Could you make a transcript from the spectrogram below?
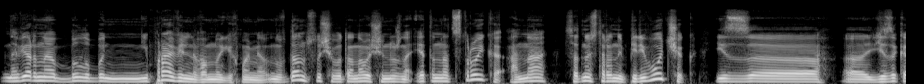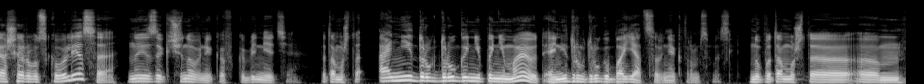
Наверное, было бы неправильно во многих моментах, но в данном случае вот она очень нужна. Эта надстройка, она, с одной стороны, переводчик из э, э, языка Шервудского леса на язык чиновников в кабинете. Потому что они друг друга не понимают, и они друг друга боятся в некотором смысле. Ну, потому что эм,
